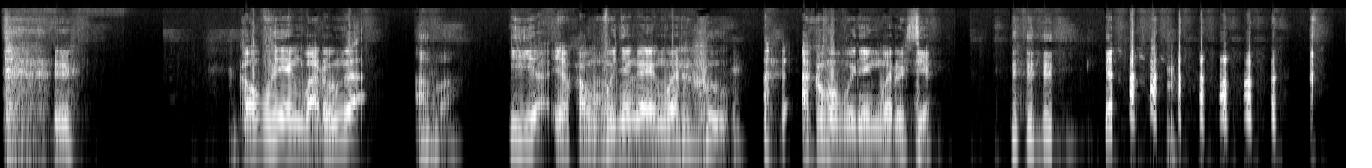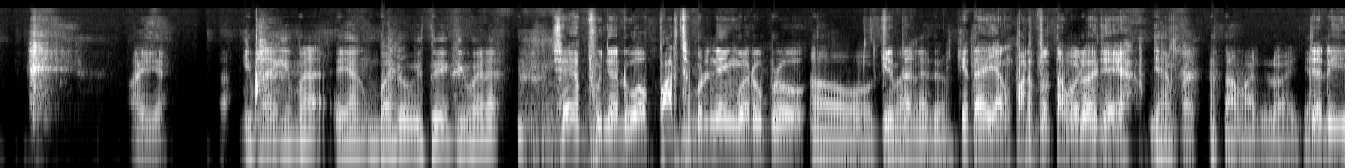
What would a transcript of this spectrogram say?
kamu punya yang baru nggak? Apa? Iya, ya kamu punya nggak yang baru? Aku mau punya yang baru sih. Oh iya. Gimana gimana yang baru itu yang gimana? Saya punya dua part sebenarnya yang baru bro. Oh, Kita, gimana tuh? kita yang part pertama dulu aja ya. Yang pertama dulu aja. Jadi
